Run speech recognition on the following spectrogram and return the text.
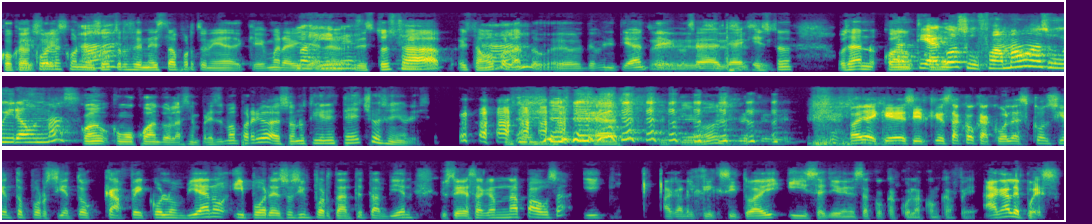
Coca-Cola es. con Ah. nosotros en esta oportunidad, qué maravilla. Esto está, estamos Ah. volando, eh, definitivamente. Sí, o sea, sí, esto, o sea, cuando- Santiago, como, su fama va a subir aún más. cuando- como cuando las empresas van para arriba, eso no tiene techo, señores. O sea, o sea, Dios. Vaya, hay que decir que esta Coca-Cola es con 100% café colombiano y por eso es importante también que ustedes hagan una pausa y hagan el cliccito ahí y se lleven esta Coca-Cola con café. Hágale pues.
